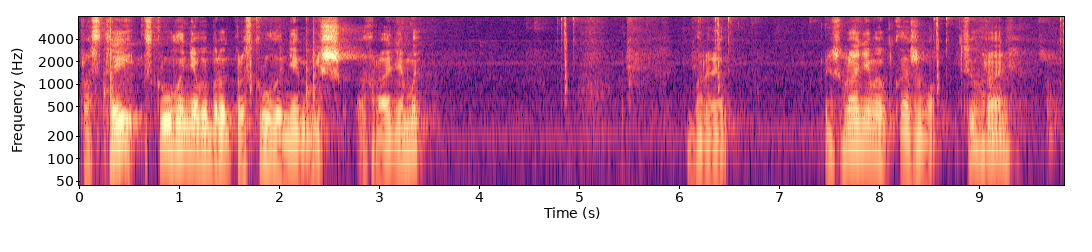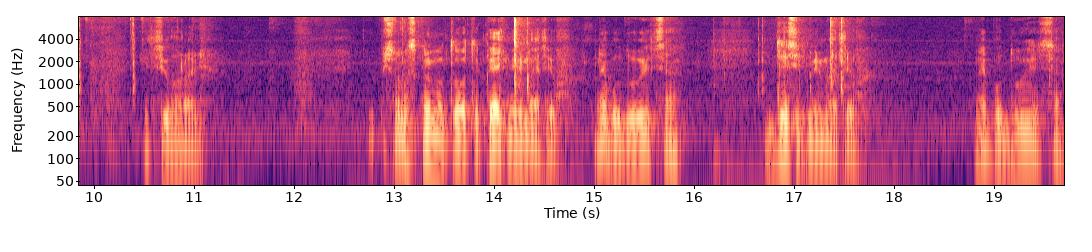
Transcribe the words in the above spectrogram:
простий скруглення. Виберемо про скруглення між гранями. Беремо між гранями, вкажемо цю грань і цю грань. Почнемо експериментувати. 5 мм не будується. 10 мм не будується.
